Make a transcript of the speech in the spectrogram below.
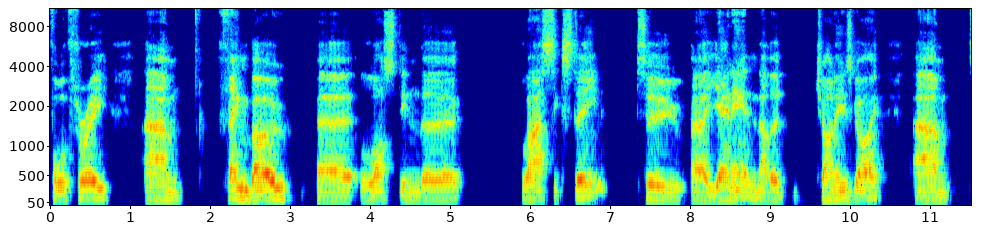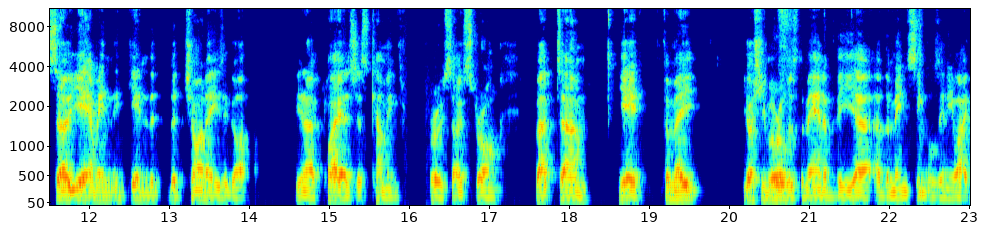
4 3. Um, Fang Bo uh, lost in the last 16 to uh, Yan An, another Chinese guy. Um, so, yeah, I mean, again, the, the Chinese have got, you know, players just coming through so strong. But, um, yeah, for me, Yoshimura was the man of the uh, of the men's singles anyway.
